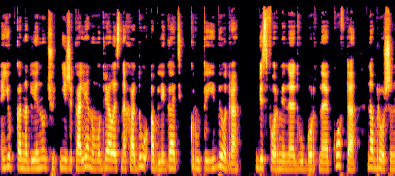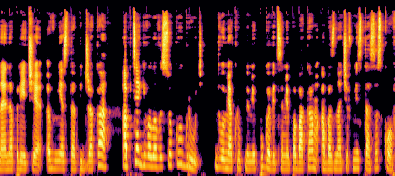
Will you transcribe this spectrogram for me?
Юбка на длину чуть ниже колен умудрялась на ходу облегать крутые бедра. Бесформенная двубортная кофта, наброшенная на плечи вместо пиджака, обтягивала высокую грудь, двумя крупными пуговицами по бокам обозначив места сосков.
